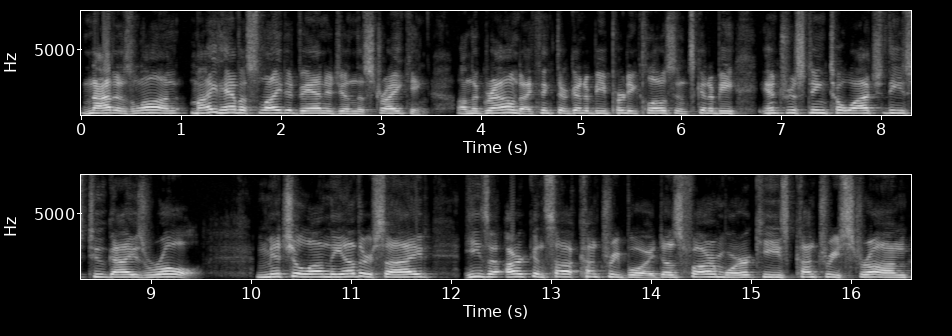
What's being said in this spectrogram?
not as long might have a slight advantage in the striking. On the ground, I think they're going to be pretty close, and it's going to be interesting to watch these two guys roll. Mitchell on the other side, he's an Arkansas country boy, does farm work, he's country strong,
